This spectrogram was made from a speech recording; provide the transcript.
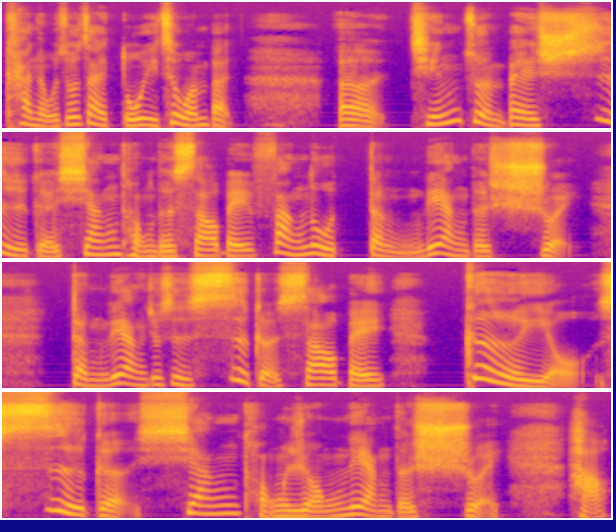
看了，我说再读一次文本，呃，请准备四个相同的烧杯，放入等量的水，等量就是四个烧杯。各有四个相同容量的水，好，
